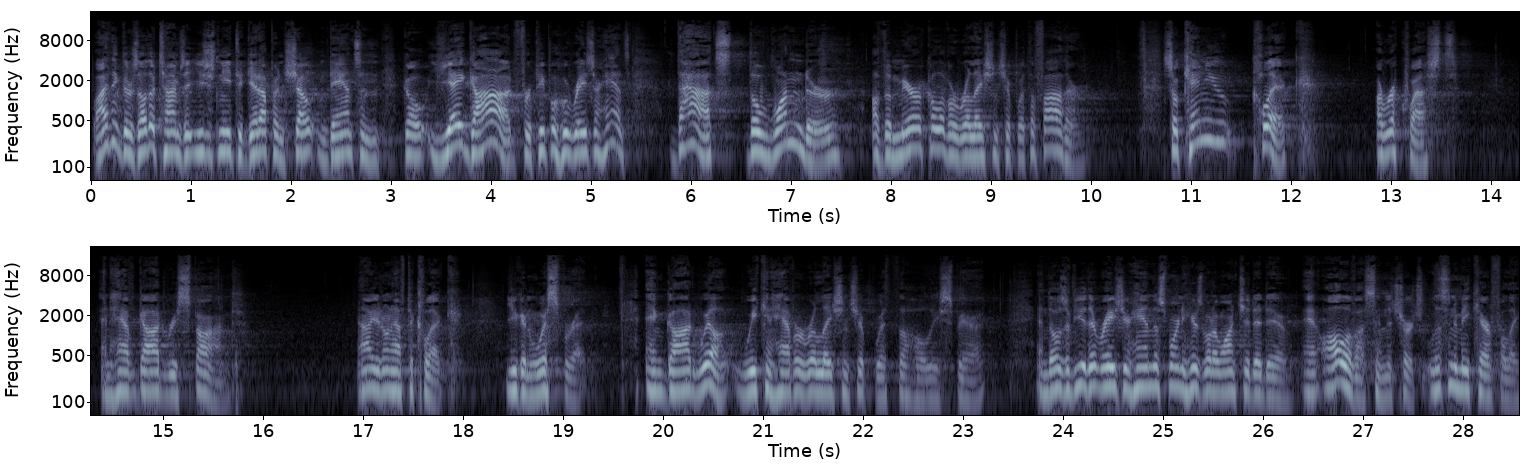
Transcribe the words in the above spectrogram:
Well, I think there's other times that you just need to get up and shout and dance and go, "Yay, God!" for people who raise their hands. That's the wonder of the miracle of a relationship with the Father. So, can you click a request and have God respond? Now you don't have to click; you can whisper it, and God will. We can have a relationship with the Holy Spirit. And those of you that raised your hand this morning, here's what I want you to do. And all of us in the church, listen to me carefully,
